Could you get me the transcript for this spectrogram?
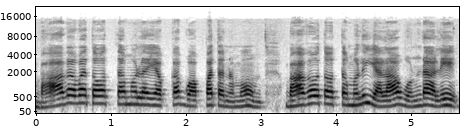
భాగవతోత్తముల యొక్క గొప్పతనము. భాగవతోత్తములు ఎలా ఉండాలి?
